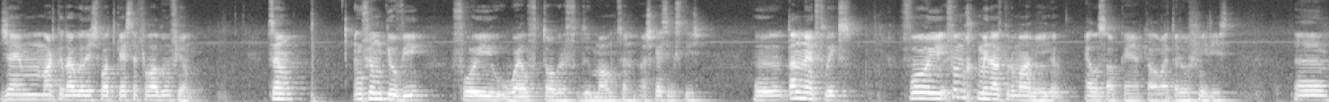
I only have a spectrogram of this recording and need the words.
já é marca d'água deste podcast, é falar de um filme. Então, um filme que eu vi foi o Well Photograph de Mountain, acho que é assim que se diz. Uh, está no Netflix. Foi, foi-me recomendado por uma amiga, ela sabe quem é, que ela vai estar a ouvir isto. Uh,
